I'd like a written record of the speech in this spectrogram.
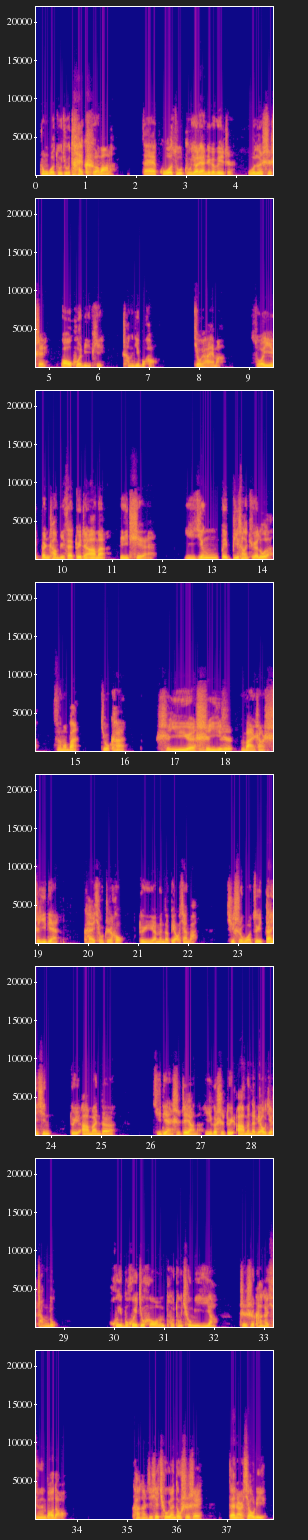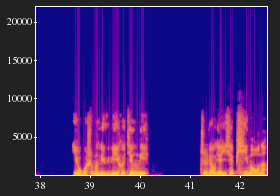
中国足球太渴望了。在国足主教练这个位置，无论是谁，包括里皮，成绩不好就要挨骂。所以本场比赛对阵阿曼，李铁已经被逼上绝路了。怎么办？就看十一月十一日晚上十一点开球之后队员们的表现吧。其实我最担心对阿曼的几点是这样的：一个是对阿曼的了解程度，会不会就和我们普通球迷一样，只是看看新闻报道，看看这些球员都是谁，在哪效力，有过什么履历和经历，只了解一些皮毛呢？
